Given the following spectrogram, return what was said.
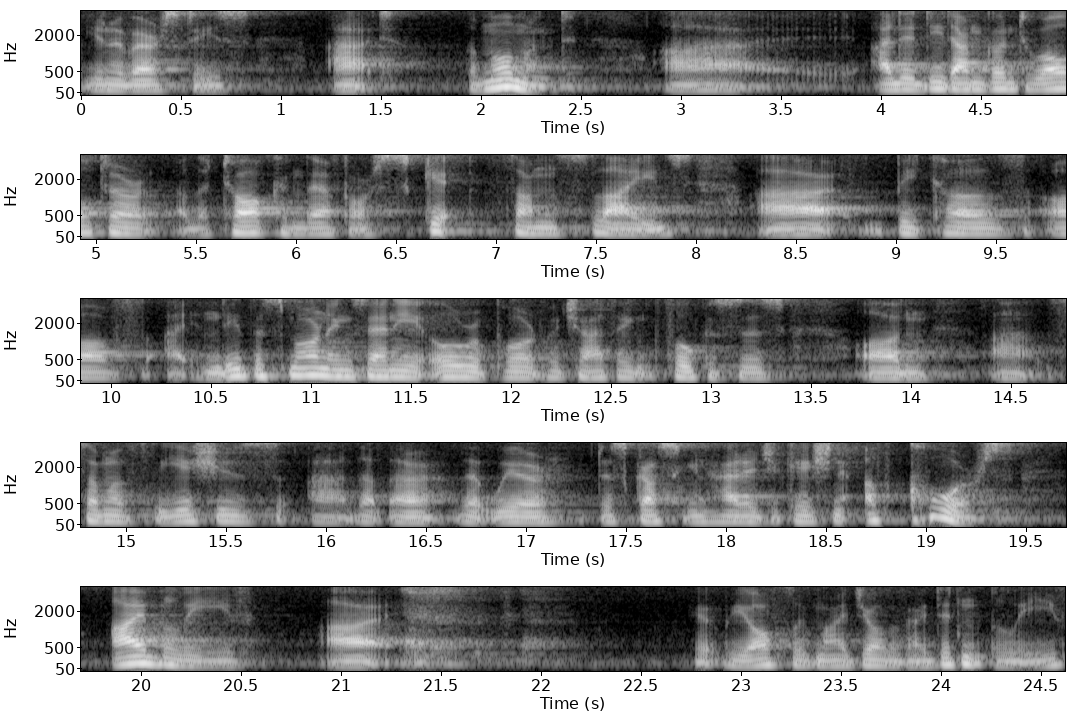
universities at the moment. Uh, and indeed, I'm going to alter the talk and therefore skip some slides uh, because of, uh, indeed, this morning's NAO report, which I think focuses on uh, some of the issues uh, that, are, that we're discussing in higher education. Of course, I believe, uh, it would be awfully my job if I didn't believe,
